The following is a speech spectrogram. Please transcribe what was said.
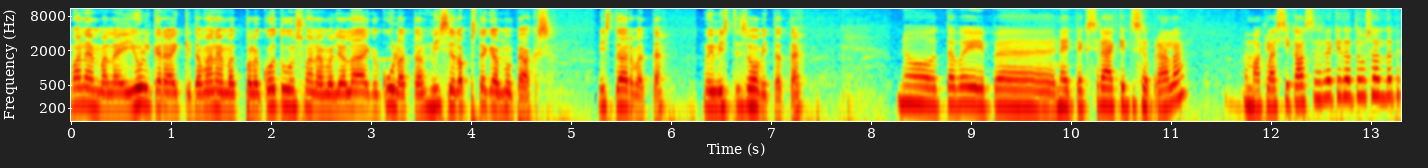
vanemale ei julge rääkida, vanemad pole kodus, vanemal ei ole aega kuulata, mis see laps tegema peaks? mis te arvate või mis te soovitate? No ta võib äh, näiteks rääkida sõbrale, oma klassikaaslasele, keda ta usaldab.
